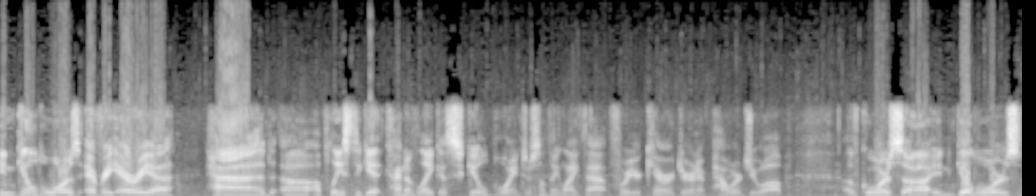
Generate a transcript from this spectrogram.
In Guild Wars, every area had uh, a place to get kind of like a skill point or something like that for your character, and it powered you up. Of course, uh, in Guild Wars,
